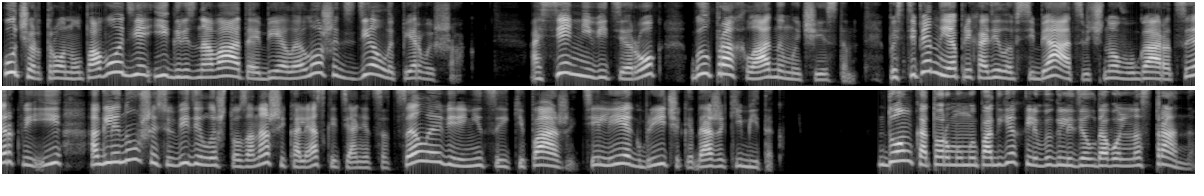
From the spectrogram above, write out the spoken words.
Кучер тронул поводья, и грязноватая белая лошадь сделала первый шаг. Осенний ветерок был прохладным и чистым. Постепенно я приходила в себя от свечного угара церкви и, оглянувшись, увидела, что за нашей коляской тянется целая вереница экипажей, телег, бричек и даже кибиток. Дом, к которому мы подъехали, выглядел довольно странно.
